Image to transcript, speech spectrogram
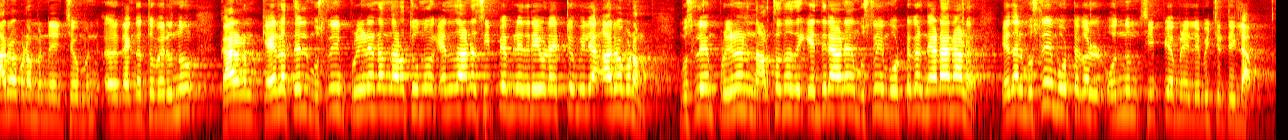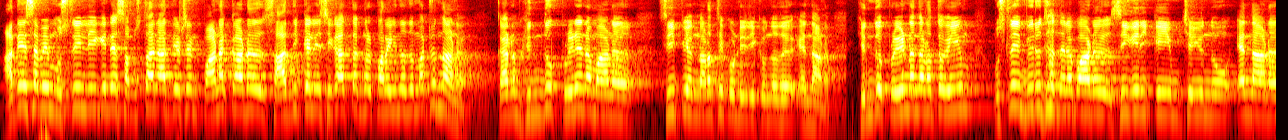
ആരോപണം ഉന്നയിച്ച് മുൻ രംഗത്ത് വരുന്നു. കാരണം കേരളത്തിൽ മുസ്ലിം പ്രീണനം നടത്തുന്നു എന്നതാണ് സി പി എമ്മിനെതിരെയുള്ള ഏറ്റവും വലിയ ആരോപണം. മുസ്ലിം പ്രീണനം നടത്തുന്നത് എന്തിനാണ്? മുസ്ലിം വോട്ടുകൾ നേടാനാണ്. എന്നാൽ മുസ്ലിം വോട്ടുകൾ ഒന്നും സി പി എമ്മിന് ലഭിച്ചിട്ടില്ല. അതേസമയം മുസ്ലിം ലീഗിന്റെ സംസ്ഥാന അധ്യക്ഷൻ പാണക്കാട് സാദിഖലി സിഹാത്തങ്ങൾ പറയുന്നത് മറ്റൊന്നാണ്. കാരണം ഹിന്ദു പ്രീണനമാണ് സി പി എം നടത്തിക്കൊണ്ടിരിക്കുന്നത് എന്നാണ്. ഹിന്ദു പ്രീണനം നടത്തുകയും മുസ്ലിം വിരുദ്ധ നിലപാട് സ്വീകരിക്കുകയും ചെയ്യുന്നു എന്നാണ്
